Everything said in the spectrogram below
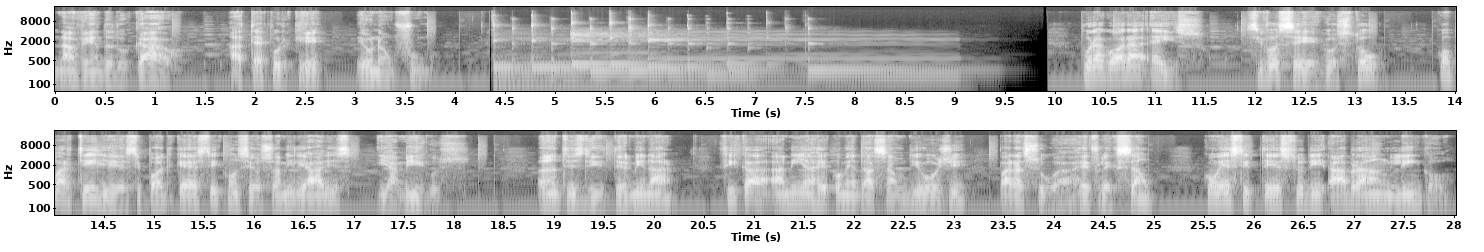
na venda do carro, até porque eu não fumo. Por agora é isso. Se você gostou, compartilhe esse podcast com seus familiares e amigos. Antes de terminar, fica a minha recomendação de hoje para sua reflexão com este texto de Abraham Lincoln.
